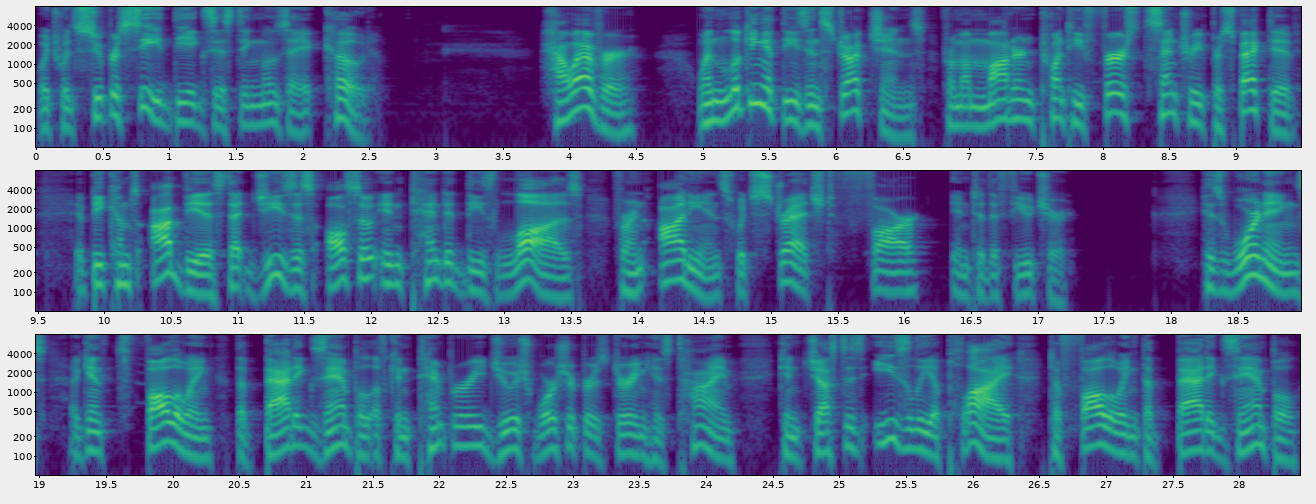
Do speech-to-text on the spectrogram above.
which would supersede the existing Mosaic code. However, when looking at these instructions from a modern 21st century perspective, it becomes obvious that Jesus also intended these laws for an audience which stretched far into the future. His warnings against following the bad example of contemporary Jewish worshippers during his time can just as easily apply to following the bad example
